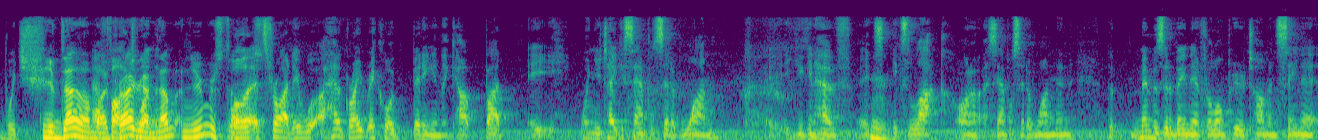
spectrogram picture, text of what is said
which you've done it on my program numerous times. Well, that's right. It, I had a great record betting in the cup, but eh, when you take a sample set of one, eh, you can have it's hmm. it's luck on a sample set of one, and the members that have been there for a long period of time and seen it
